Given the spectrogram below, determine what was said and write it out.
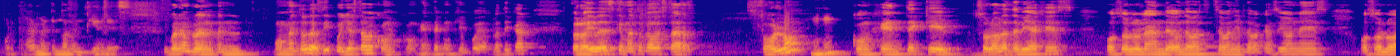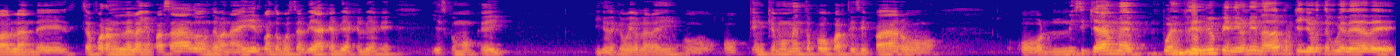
porque realmente no lo entiendes. Y por ejemplo, en, momentos así, pues yo estaba con, con, gente con quien podía platicar, pero hay veces que me ha tocado estar solo con gente que solo hablan de viajes o solo hablan de dónde van, se van a ir de vacaciones o solo hablan de se fueron el año pasado, dónde van a ir, cuánto cuesta el viaje, el viaje, el viaje y es como, ok, ¿y yo de qué voy a hablar ahí? O, o en qué momento puedo participar o, o ni siquiera me pueden ver mi opinión ni nada porque yo no tengo idea de,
